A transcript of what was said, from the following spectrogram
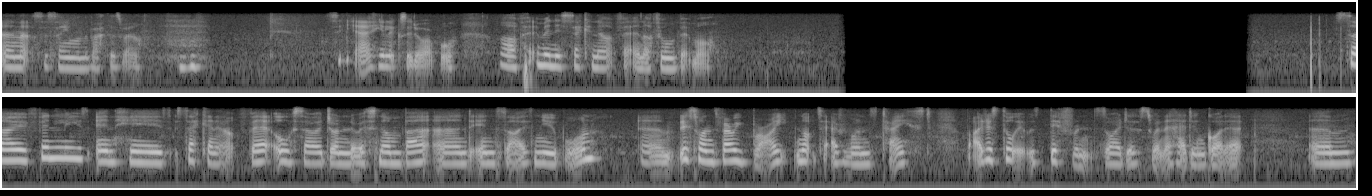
And that's the same on the back as well. so yeah, he looks adorable. I'll put him in his second outfit and I'll film a bit more. So Finley's in his second outfit, also a John Lewis number and in size newborn. Um, this one's very bright, not to everyone's taste, but I just thought it was different, so I just went ahead and got it. Um,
